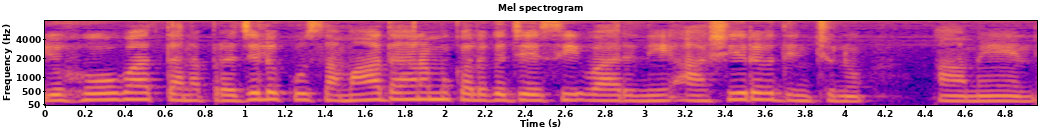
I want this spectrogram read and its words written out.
యహోవా తన ప్రజలకు సమాధానము కలుగజేసి వారిని ఆశీర్వదించును. ఆమెన్.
